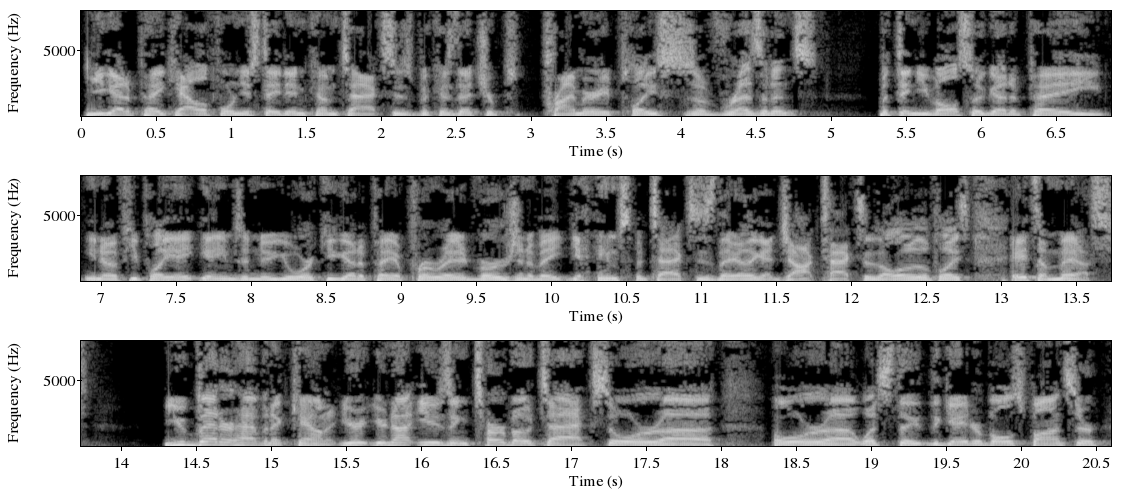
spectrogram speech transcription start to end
you got to pay California state income taxes because that's your primary place of residence. But then you've also got to pay, you know, if you play eight games in New York, you got to pay a prorated version of eight games of taxes there. They got jock taxes all over the place. It's a mess. You better have an accountant. You're you're not using TurboTax or uh, or uh, what's the the Gator Bowl sponsor?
